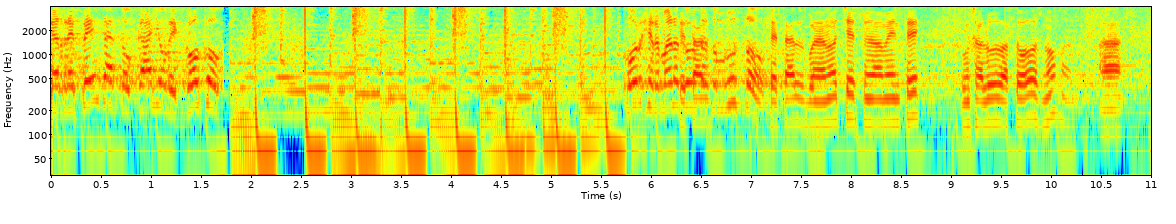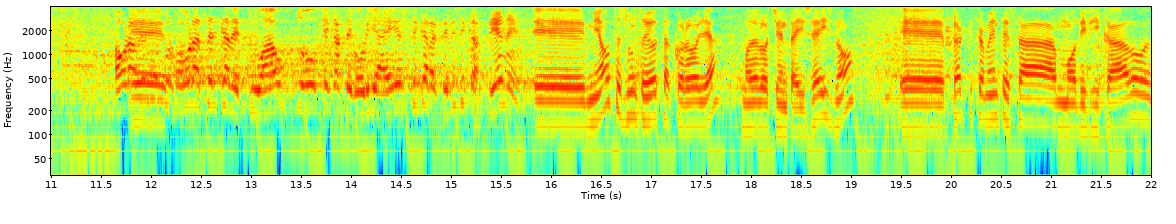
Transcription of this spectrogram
de repente al tocayo de Coco. Jorge, hermano, ¿Qué ¿cómo tal? estás? Un gusto. ¿Qué tal? Buenas noches, primeramente. Un saludo a todos, ¿no? A- Ahora Eh, por favor acerca de tu auto, qué categoría es, qué características tiene. eh, mi auto es un Toyota Corolla, modelo 86, ¿no? Eh, prácticamente está modificado,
